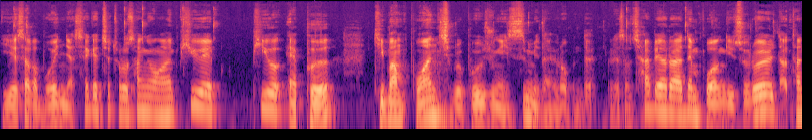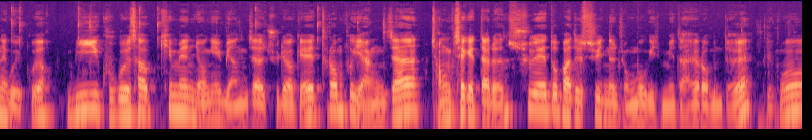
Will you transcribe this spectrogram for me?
이 회사가 뭐했냐? 세계 최초로 상용화한 PUF, PUF 기반 보안 칩을 보유 중에 있습니다, 여러분들. 그래서 차별화된 보안 기술을 나타내고 있고요. 미 구글 사업 키맨 영입 양자 주력의 트럼프 양자 정책에 따른 수혜도 받을 수 있는 종목입니다, 여러분들. 그리고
